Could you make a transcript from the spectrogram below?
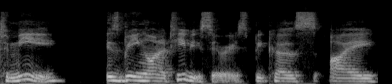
to me is being on a TV series because I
